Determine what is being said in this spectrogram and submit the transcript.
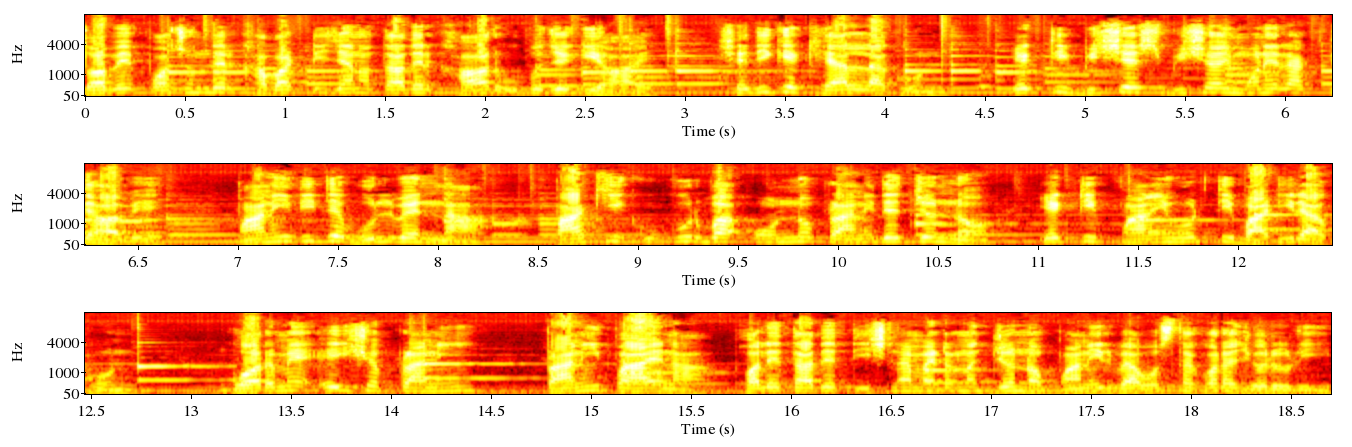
তবে পছন্দের খাবারটি যেন তাদের খাওয়ার উপযোগী হয়। সেদিকে খেয়াল রাখুন। একটি বিশেষ বিষয় মনে রাখতে হবে। পানি দিতে ভুলবেন না। পাখি, কুকুর বা অন্য প্রাণীদের জন্য একটি পানি ভর্তি বাটি রাখুন। গরমে এইসব প্রাণী পানি পায় না, ফলে তাদের তৃষ্ণা মেটানোর জন্য পানির ব্যবস্থা করা জরুরি।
